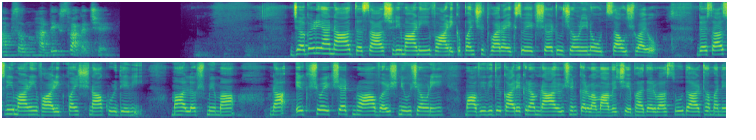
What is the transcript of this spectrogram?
આપ સૌનું હાર્દિક સ્વાગત છે. ઝઘડિયાના દશાશ્રી માણી વાણિક પંચ દ્વારા એકસો એકસઠ ઉજવણીનો ઉત્સાહ ઉજવાયો. દશાશ્રી માણી વાણિક પંચના કુળદેવી મહાલક્ષ્મીમાં ના એકસો એકસઠમાં વર્ષની ઉજવણીમાં વિવિધ કાર્યક્રમના આયોજન કરવામાં આવે છે. ભાદરવા સુદ આઠમ અને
